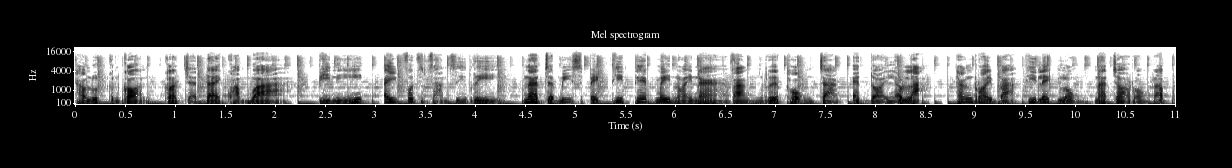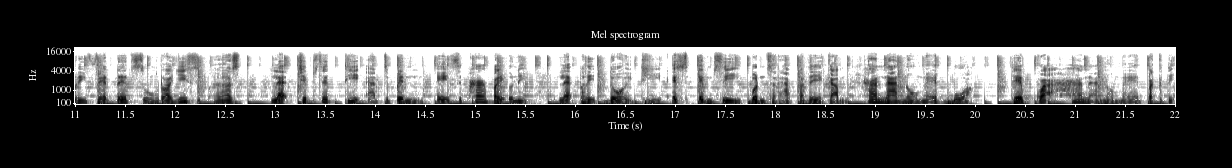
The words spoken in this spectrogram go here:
ข่าวลุดก่อนๆก็จะได้ความว่า ปีนี้ iPhone 13 Series น่าจะมีสเปคที่เทพไม่น้อยหน้าฝั่งเรือธงจาก Android แล้วล่ะ ทั้งรอยบากที่เล็กลงหน้าจอรองรับ refresh rate สูง 120 Hz และชิปเซ็ตที่อาจจะเป็น A15 Bionic และผลิตโดย TSMC บนสถาปัตยกรรม 5 นาโนเมตรบวก เทพกว่า 5 นาโนเมตรปกติ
